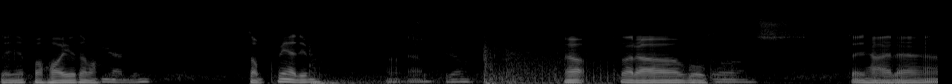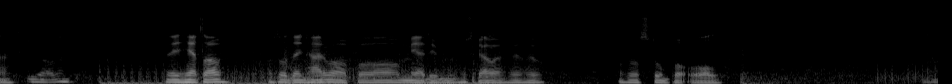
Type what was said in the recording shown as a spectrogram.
Den er på high til meg. medium. Stamp medium. Ja, bra. Ja, så har jeg volt. Den her eh, skru av den. Den er helt av. Og så den her var på medium, husker jeg. Ja, jo. Og så sto den på all. Ja.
